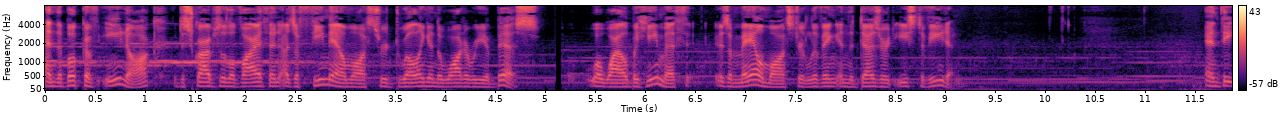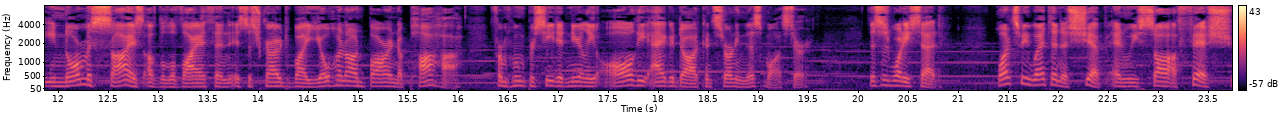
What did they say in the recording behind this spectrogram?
and the Book of Enoch describes the Leviathan as a female monster dwelling in the watery abyss, while Behemoth is a male monster living in the desert east of Eden. And the enormous size of the Leviathan is described by Yohanan bar Napaha, from whom proceeded nearly all the Aggadot concerning this monster. This is what he said. Once we went in a ship and we saw a fish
